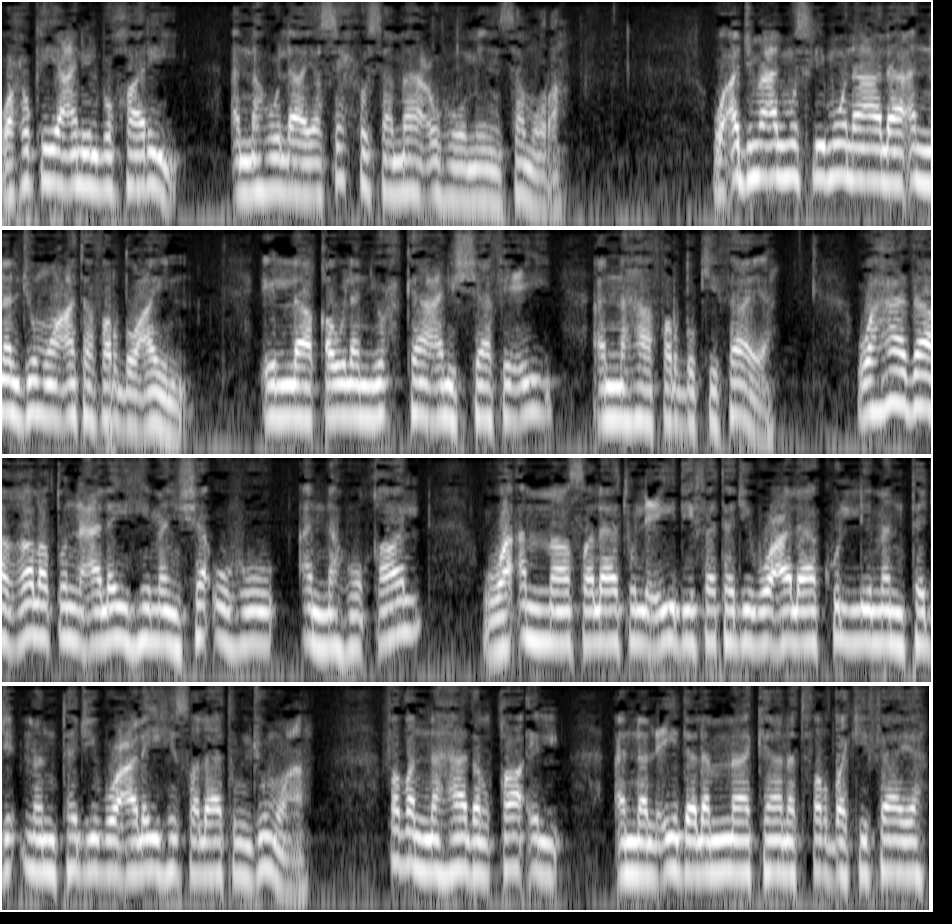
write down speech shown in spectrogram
وحكي عن البخاري أنه لا يصح سماعه من سمرة. وأجمع المسلمون على أن الجمعة فرض عين إلا قولا يحكى عن الشافعي أنها فرض كفاية وهذا غلط عليه منشأه أنه قال وأما صلاة العيد فتجب على كل من, تجب, من تجب عليه صلاة الجمعة فظن هذا القائل أن العيد لما كانت فرض كفاية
